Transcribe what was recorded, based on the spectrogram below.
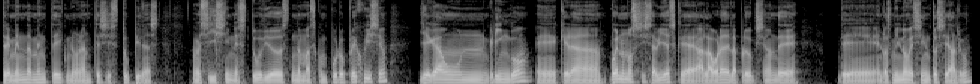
tremendamente ignorantes y estúpidas. Así, sin estudios, nomás con puro prejuicio, llega un gringo eh, que era, bueno, no sé si sabías que a la hora de la producción de, de en los 1900 y algo,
